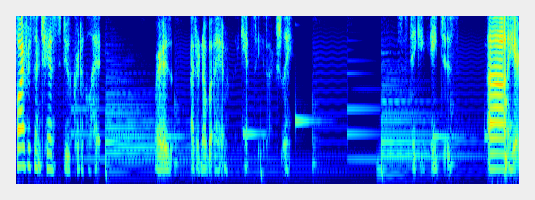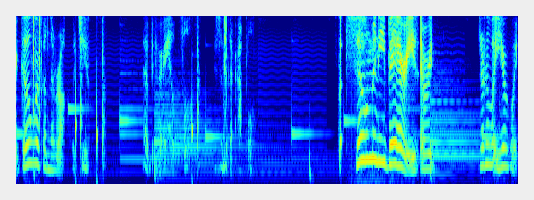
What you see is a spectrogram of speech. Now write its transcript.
5% chance to do a critical hit. Whereas I don't know about him. I can't see it actually. This is taking ages. Uh, here, go work on the rock, would you? That would be very helpful. There's another apple. I've got so many berries. I don't know what you're going...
